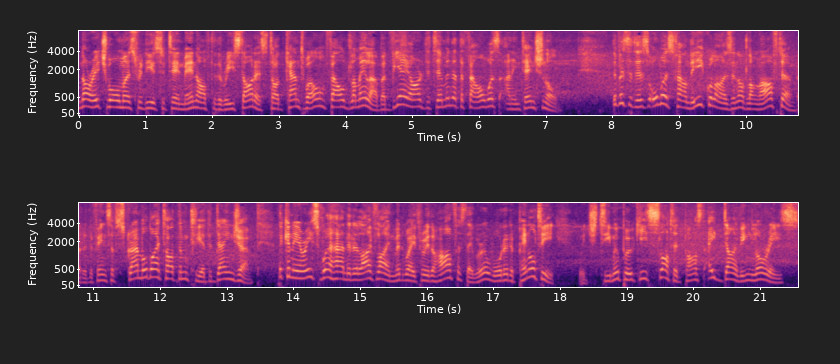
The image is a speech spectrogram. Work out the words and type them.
Norwich were almost reduced to 10 men after the restart as Todd Cantwell fouled Lamela, but VAR determined that the foul was unintentional. The visitors almost found the equaliser not long after, but a defensive scramble by Tottenham cleared the danger. The Canaries were handed a lifeline midway through the half as they were awarded a penalty, which Teemu Pukki slotted past a diving Lloris.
